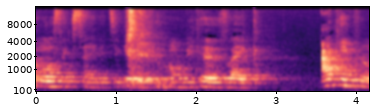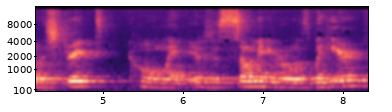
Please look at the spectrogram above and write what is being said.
the most excited to get home because like I came from a strict home, like it was just so many rules. But here,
